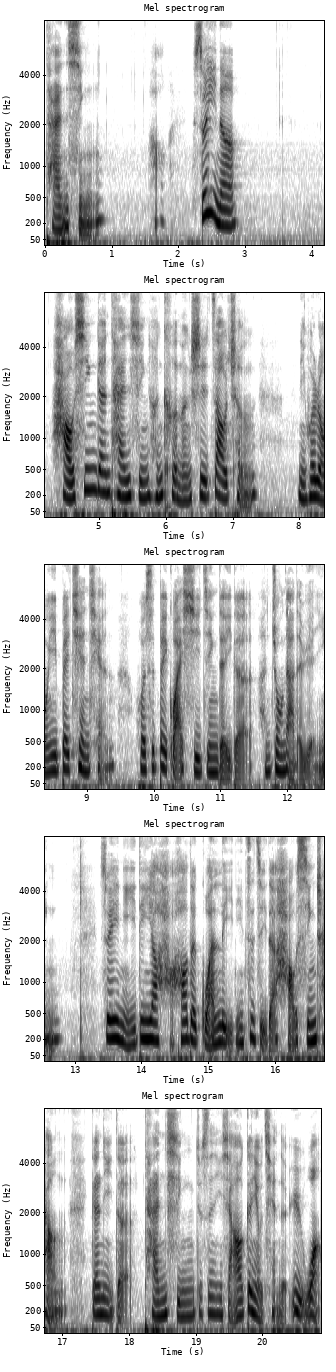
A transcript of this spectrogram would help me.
贪心。好，所以呢，好心跟贪心很可能是造成你会容易被欠钱或是被拐吸金的一个很重大的原因。所以你一定要好好的管理你自己的好心肠跟你的贪心，就是你想要更有钱的欲望。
